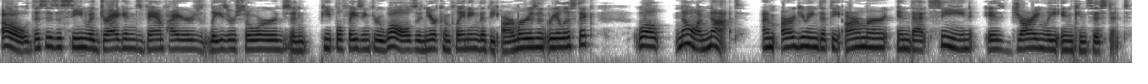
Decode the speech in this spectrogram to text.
oh, this is a scene with dragons, vampires, laser swords, and people phasing through walls, and you're complaining that the armor isn't realistic? Well, no, I'm not. I'm arguing that the armor in that scene is jarringly inconsistent.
